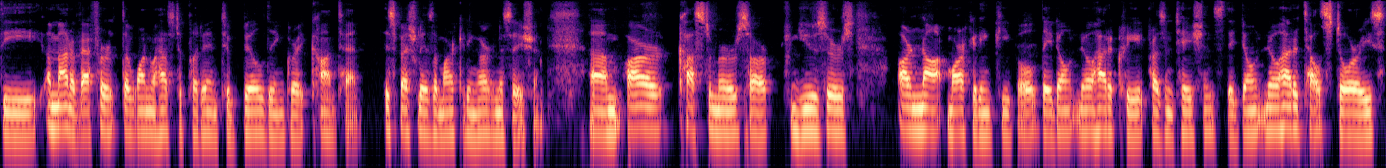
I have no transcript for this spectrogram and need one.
the amount of effort that one has to put into building great content, especially as a marketing organization. Um, our customers, our users are not marketing people. They don't know how to create presentations. They don't know how to tell stories,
